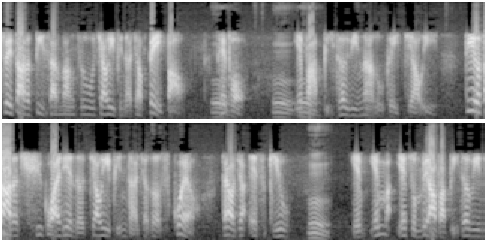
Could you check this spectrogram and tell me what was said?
最大的第三方支付交易平台叫贝宝、嗯 PayPal，嗯也把比特币纳入可以交易。第二大的区块链的交易平台叫做 Square，待会叫 SQ，嗯也也买也准备要把比特币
